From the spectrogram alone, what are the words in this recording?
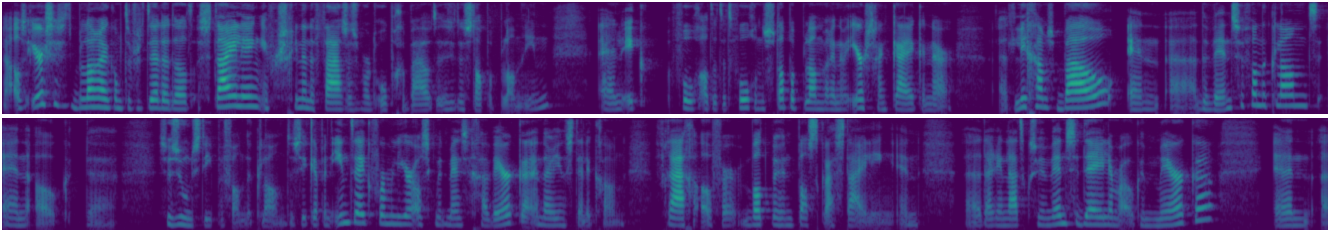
Nou, als eerste is het belangrijk om te vertellen dat styling in verschillende fases wordt opgebouwd. Er zit een stappenplan in. En ik volg altijd het volgende stappenplan waarin we eerst gaan kijken naar het lichaamsbouw en uh, de wensen van de klant en ook de seizoenstype van de klant. Dus ik heb een intakeformulier als ik met mensen ga werken en daarin stel ik gewoon vragen over wat bij hun past qua styling. En uh, daarin laat ik ze hun wensen delen, maar ook hun merken en uh,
